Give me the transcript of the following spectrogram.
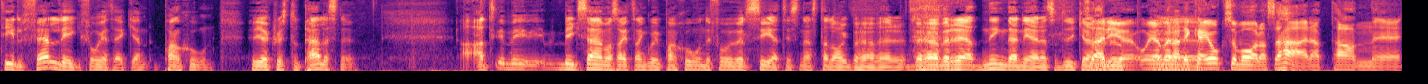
tillfällig frågetecken pension. Hur gör Crystal Palace nu? Att Big Sam har sagt att han går i pension, det får vi väl se tills nästa lag behöver, behöver räddning där nere så dyker Så han ju. upp. Och jag menar det Eh, kan ju också vara så här att han eh,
